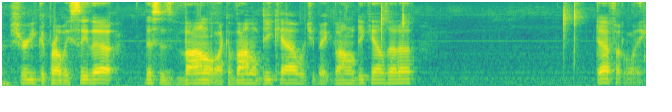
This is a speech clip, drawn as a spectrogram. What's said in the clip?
I'm sure you could probably see that. This is vinyl, like a vinyl decal, what you make vinyl decals out of. Definitely.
